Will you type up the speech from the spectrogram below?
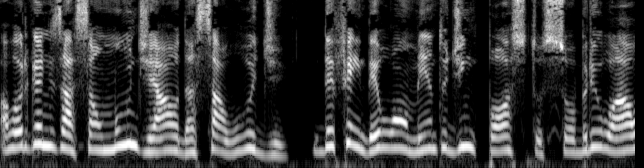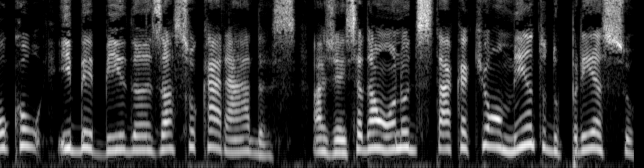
A Organização Mundial da Saúde defendeu o aumento de impostos sobre o álcool e bebidas açucaradas. A agência da ONU destaca que o aumento do preço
